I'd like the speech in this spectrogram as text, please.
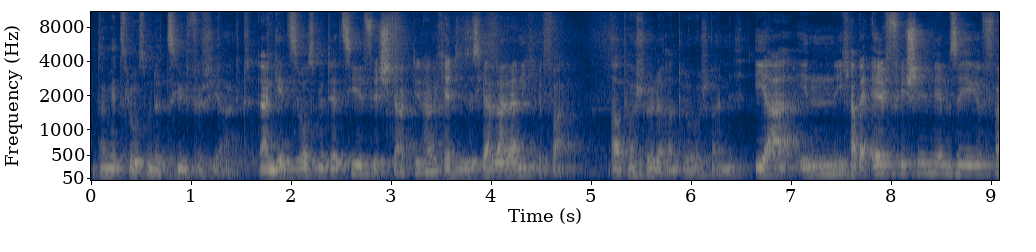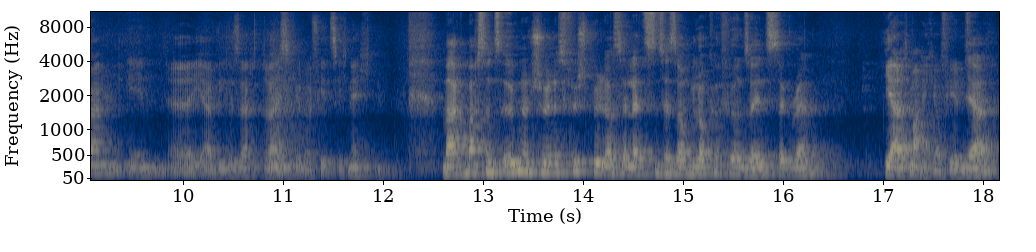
Dann geht's los mit der Zielfischjagd. Dann geht's los mit der Zielfischjagd. Den habe ich ja dieses Jahr leider nicht gefangen. Aber ein paar schöne andere wahrscheinlich. Ja, in, ich habe elf Fische in dem See gefangen, in, äh, ja, wie gesagt, 30 oder 40 Nächten. Marc, machst du uns irgendein schönes Fischbild aus der letzten Saison locker für unser Instagram? Ja, das mache ich auf jeden Ja? Fall.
